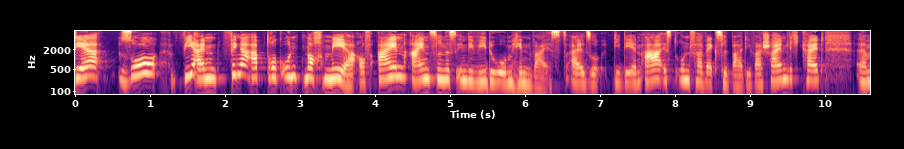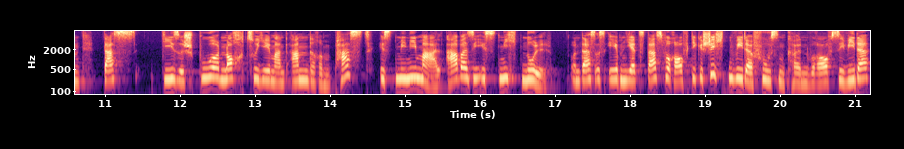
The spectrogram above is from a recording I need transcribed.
der so wie ein Fingerabdruck und noch mehr auf ein einzelnes Individuum hinweist. Also die DNA ist unverwechselbar. Die Wahrscheinlichkeit, ähm, dass diese Spur noch zu jemand anderem passt, ist minimal, aber sie ist nicht null. Und das ist eben jetzt das, worauf die Geschichten wieder fußen können, worauf sie wieder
